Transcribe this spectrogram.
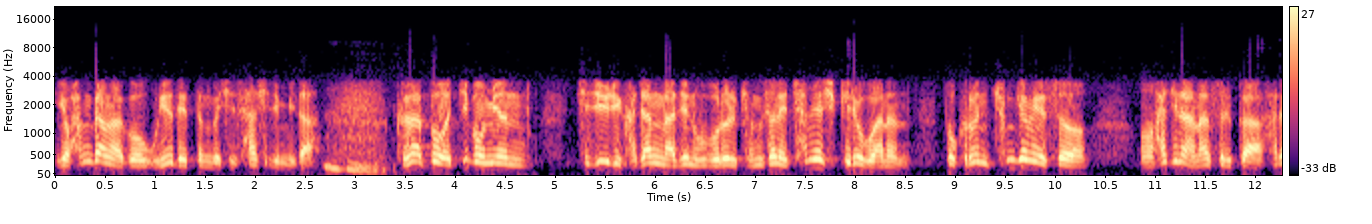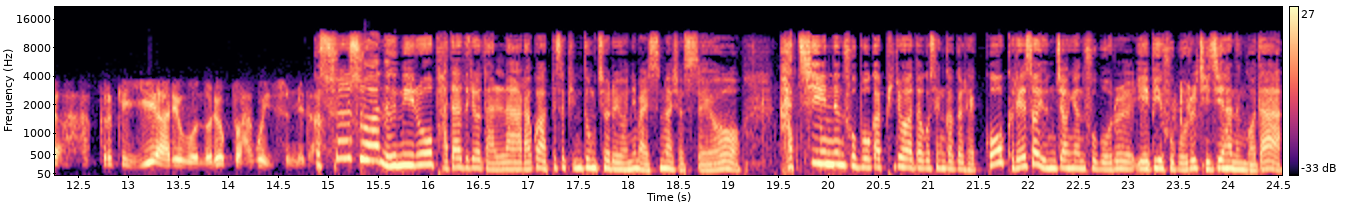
이게 황당하고 우려됐던 것이 사실입니다. 그러나 또 어찌 보면 지지율이 가장 낮은 후보를 경선에 참여시키려고 하는 또 그런 충정에서 어, 하지는 않았을까 하려, 하- 그렇게 이해하려고 노력도 하고 있습니다. 그러니까 순수한 의미로 받아들여 달라라고 앞에서 김동철 의원이 말씀하셨어요. 가치 있는 후보가 필요하다고 생각을 했고 그래서 윤정현 후보를 예비 후보를 지지하는 거다.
